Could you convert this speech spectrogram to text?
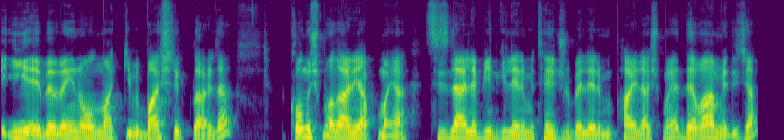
iyi ebeveyn olmak gibi başlıklarda konuşmalar yapmaya, sizlerle bilgilerimi, tecrübelerimi paylaşmaya devam edeceğim.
